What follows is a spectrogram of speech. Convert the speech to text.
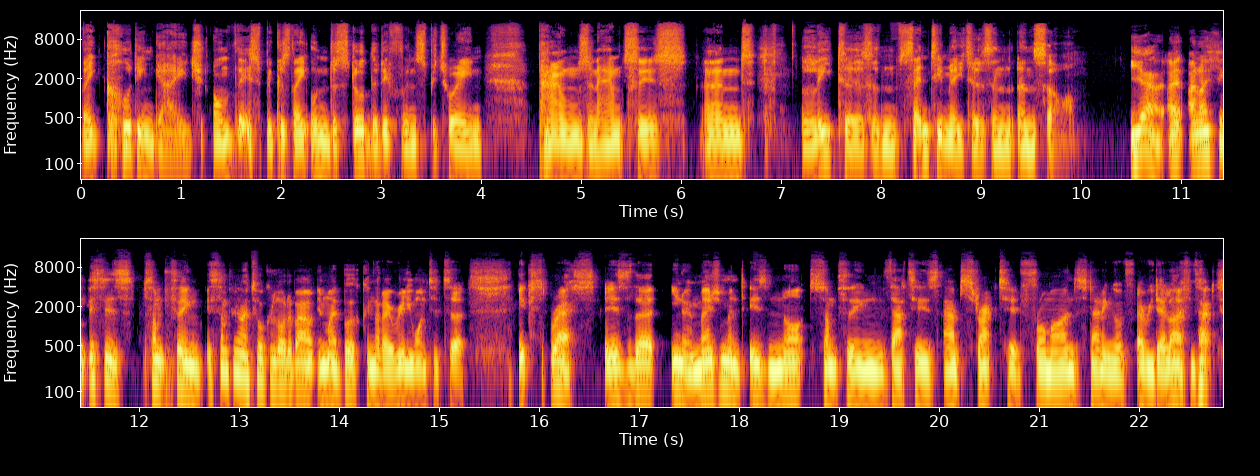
they could engage on this because they understood the difference between pounds and ounces and liters and centimeters and, and so on. Yeah, I, and I think this is something it's something I talk a lot about in my book, and that I really wanted to express is that you know measurement is not something that is abstracted from our understanding of everyday life. In fact,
